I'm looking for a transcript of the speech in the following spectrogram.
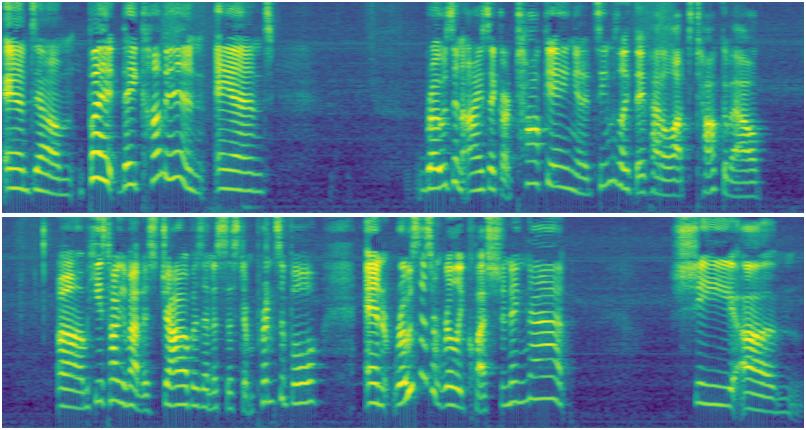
And um but they come in and Rose and Isaac are talking and it seems like they've had a lot to talk about. Um he's talking about his job as an assistant principal and Rose isn't really questioning that. She um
